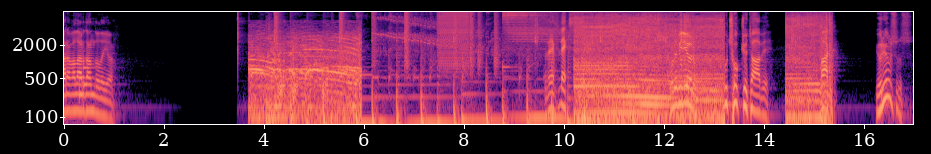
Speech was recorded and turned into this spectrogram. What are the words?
Arabalardan dolayı o. Refleks. Bunu biliyorum. Bu çok kötü abi. Bak. Görüyor musunuz?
